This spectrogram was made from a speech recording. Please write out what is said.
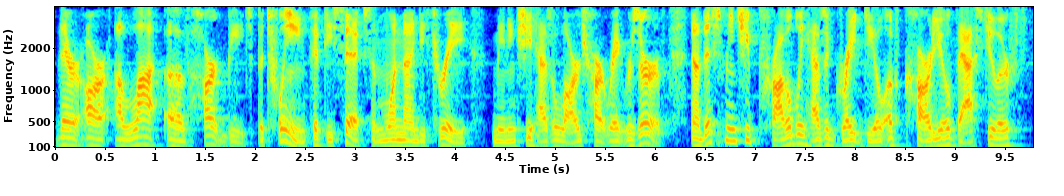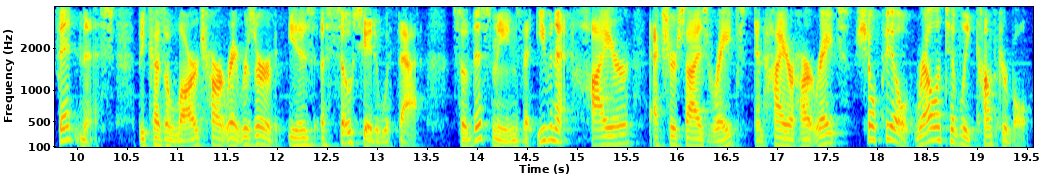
There are a lot of heartbeats between 56 and 193, meaning she has a large heart rate reserve. Now, this means she probably has a great deal of cardiovascular fitness because a large heart rate reserve is associated with that. So this means that even at higher exercise rates and higher heart rates, she'll feel relatively comfortable.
